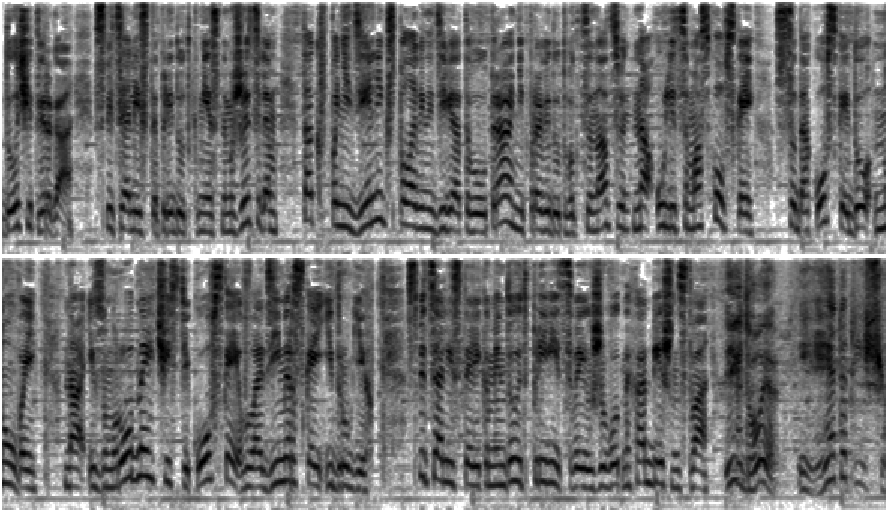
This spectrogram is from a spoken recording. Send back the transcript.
до четверга. Специалисты придут к местным жителям. Так, в понедельник с половины девятого утра они проведут вакцинацию на улице Московской, с Садаковской до Новой, на Изумрудной, Чистяковской, Владимирской и других. Специалисты рекомендуют привить своих животных от бешенства. Их двое. И этот еще.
